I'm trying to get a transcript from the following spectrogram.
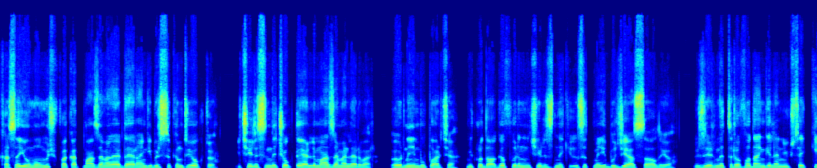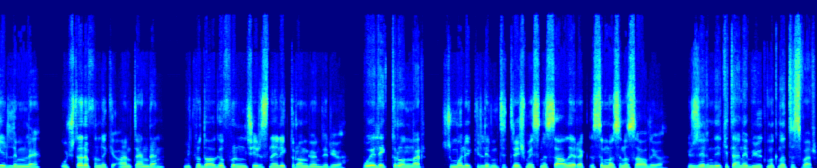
Kasa yumulmuş fakat malzemelerde herhangi bir sıkıntı yoktu. İçerisinde çok değerli malzemeler var. Örneğin bu parça. Mikrodalga fırının içerisindeki ısıtmayı bu cihaz sağlıyor. Üzerine trafodan gelen yüksek gerilimle uç tarafındaki antenden mikrodalga fırının içerisine elektron gönderiyor. Bu elektronlar su moleküllerinin titreşmesini sağlayarak ısınmasını sağlıyor. Üzerinde iki tane büyük mıknatıs var.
